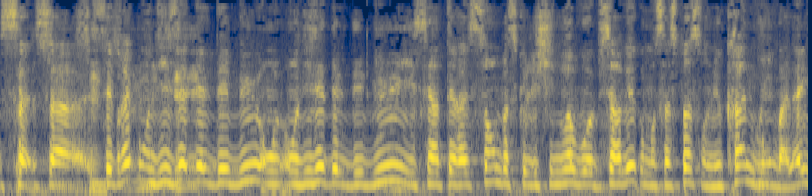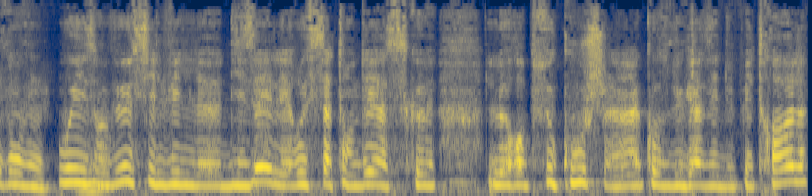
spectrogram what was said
c'est vrai qu'on disait dès le début, on, disait dès le début, c'est intéressant parce que les Chinois vont observer comment ça se passe en Ukraine. Bon, bah là, ils ont vu. Oui, ils ont vu. Sylvie le disait, les Russes s'attendaient à ce que l'Europe se couche hein, à cause du gaz et du pétrole,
